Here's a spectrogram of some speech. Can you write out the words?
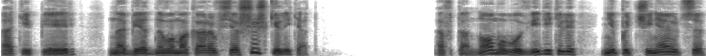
А теперь на бедного Макара все шишки летят. Автономову, видите ли, не подчиняются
